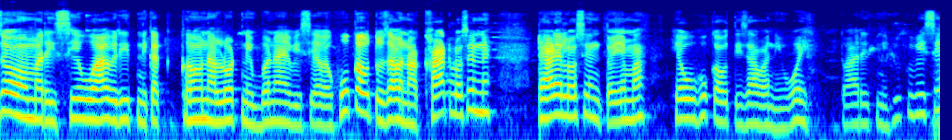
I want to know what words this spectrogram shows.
જો અમારી સેવ આવી રીતની કાંઈક ઘઉંના લોટની બનાવી છે. હવે હુકવતું જવાનું, આ ખાટલો છે ને, ઢાળેલો છે ને, તો એમાં એવું હુકવતી જવાની હોય. તો આ રીતની હુકવી છે.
